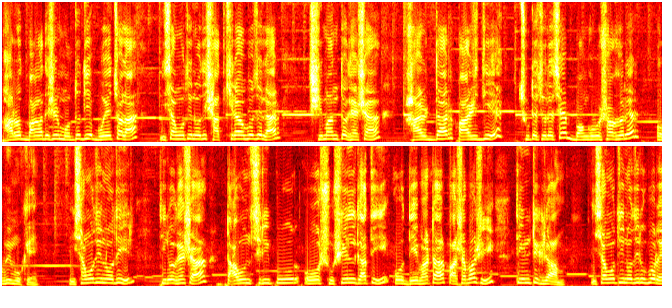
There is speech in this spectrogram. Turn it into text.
ভারত বাংলাদেশের মধ্য দিয়ে বয়ে চলা ইসামতি নদী সাতক্ষীরা উপজেলার সীমান্ত ঘেঁষা হারদার পাশ দিয়ে ছুটে চলেছে বঙ্গোপসাগরের অভিমুখে। ইসামতি নদীর তীরঘেঁষা টাউন শ্রীপুর ও সুশীলগাতি ও দেভাটার পাশাপাশি তিনটি গ্রাম। ইসামতি নদীর উপরে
